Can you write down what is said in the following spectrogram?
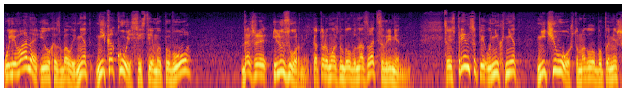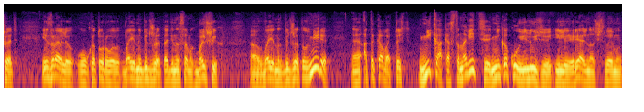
У Ливана и у Хазбаллы нет никакой системы ПВО, даже иллюзорной, которую можно было бы назвать современными. То есть, в принципе, у них нет ничего, что могло бы помешать Израилю, у которого военный бюджет один из самых больших э, военных бюджетов в мире, э, атаковать. То есть никак остановить никакую иллюзию или реально осуществляемый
